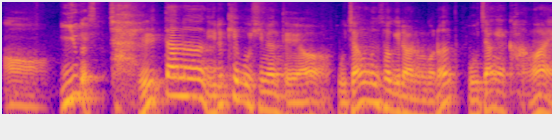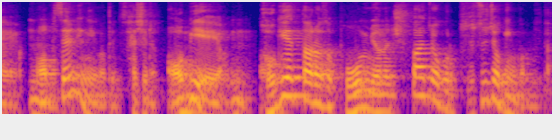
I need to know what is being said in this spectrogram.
어, 이유가 있습니다. 자, 일단은 이렇게 보시면 돼요. 보장 분석이라는 거는 보장의 강화예요. 음. upselling이거든요. 사실은 up이에요. 음. 거기에 따라서 보험료는 추가적으로 부수적인 겁니다.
